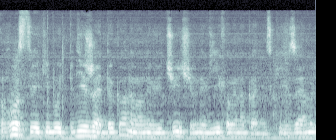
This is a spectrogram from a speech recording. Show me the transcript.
гості, які будуть під'їжджати до Канева, вони відчують, що вони в'їхали на Канівські землі.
